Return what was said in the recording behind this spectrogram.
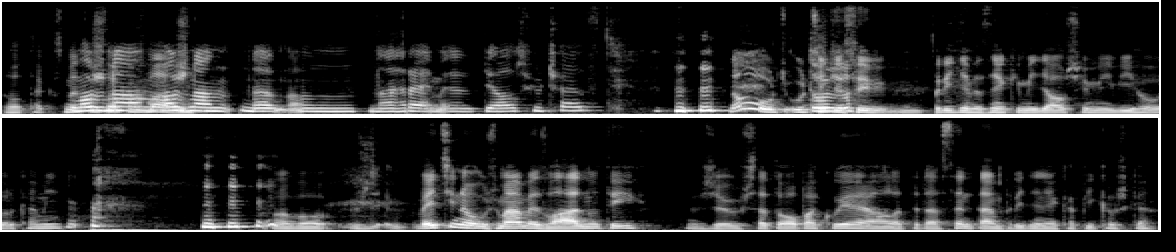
No tak sme možno, to možno na, um, nahrajeme ďalšiu časť. No urč, určite si prídeme s nejakými ďalšími výhovorkami. Lebo vž, väčšinou už máme zvládnutých, že už sa to opakuje, ale teda sem tam príde nejaká pikoška.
